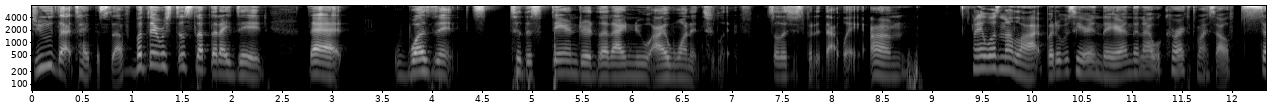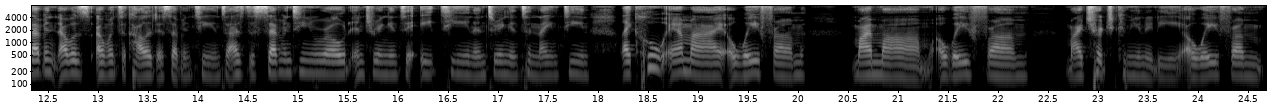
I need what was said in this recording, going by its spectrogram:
do that type of stuff. But there was still stuff that I did that wasn't to the standard that I knew I wanted to live. So let's just put it that way. Um and it wasn't a lot, but it was here and there, and then I would correct myself. Seven, I was, I went to college at seventeen. So as the seventeen-year-old entering into eighteen, entering into nineteen, like who am I away from my mom, away from my church community, away from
